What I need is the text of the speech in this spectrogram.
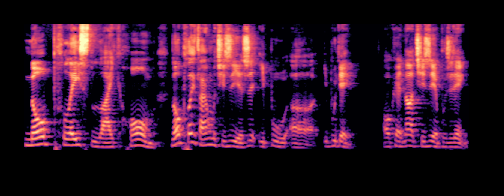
No Place Like Home，No Place Like Home 其实也是一部呃一部电影。OK，那其实也不是电影。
